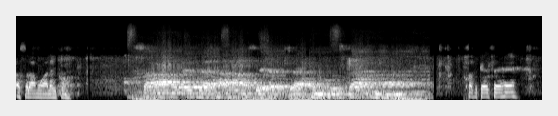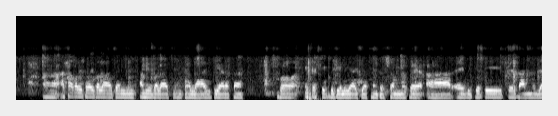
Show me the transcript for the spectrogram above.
अस्सलाम वालेकुम सारे जहां से अच्छा हिंदुस्तान সব কেসে হ্যাঁ আশা করি সবাই ভালো আছেন আমিও ভালো আছি ইনশাআল্লাহ আজকে আর একটা বড় ইন্টারেস্টিং ভিডিও নিয়ে আসি আপনাদের সম্মুখে আর এই ভিডিওটিতে জানবো যে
